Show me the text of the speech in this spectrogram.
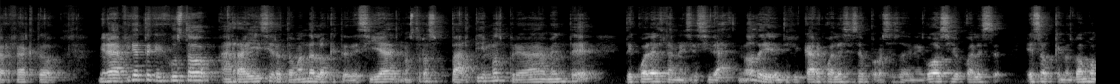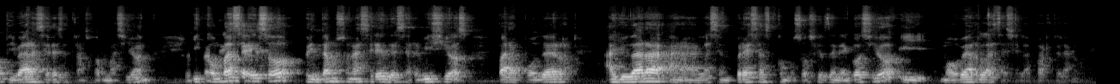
Perfecto. Mira, fíjate que justo a raíz y retomando lo que te decía, nosotros partimos primeramente de cuál es la necesidad, ¿no? De identificar cuál es ese proceso de negocio, cuál es eso que nos va a motivar a hacer esa transformación. Y con base a eso, brindamos una serie de servicios para poder ayudar a, a las empresas como socios de negocio y moverlas hacia la parte de la nube.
